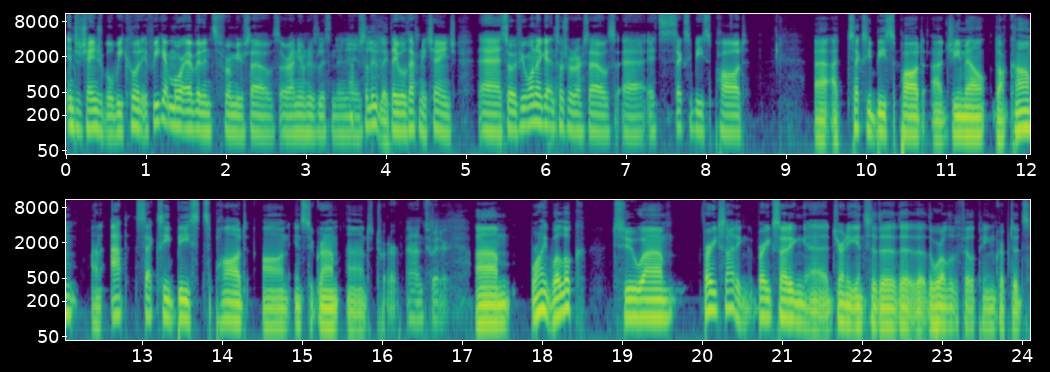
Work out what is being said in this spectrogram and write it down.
interchangeable. We could, if we get more evidence from yourselves or anyone who's listening in, Absolutely. they will definitely change. Uh, so if you want to get in touch with ourselves, uh, it's Sexy Beast Pod. uh, at sexybeastspod at gmail.com and at sexybeastspod on instagram and twitter. And Twitter. um, right well look to um, very exciting very exciting uh, journey into the, the, the world of the philippine cryptids.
